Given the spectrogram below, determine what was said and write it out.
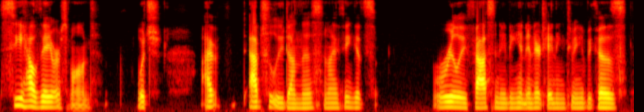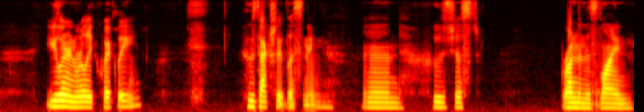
See how they respond, which I've absolutely done this and I think it's really fascinating and entertaining to me because you learn really quickly who's actually listening and who's just running this line.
